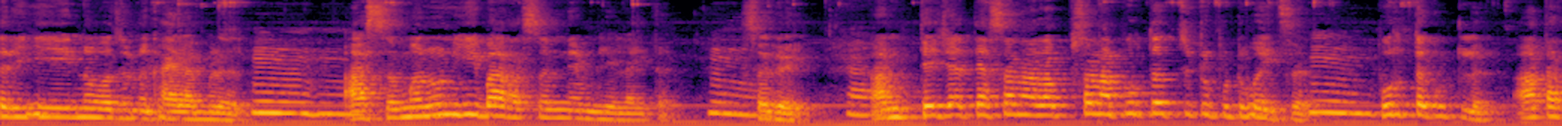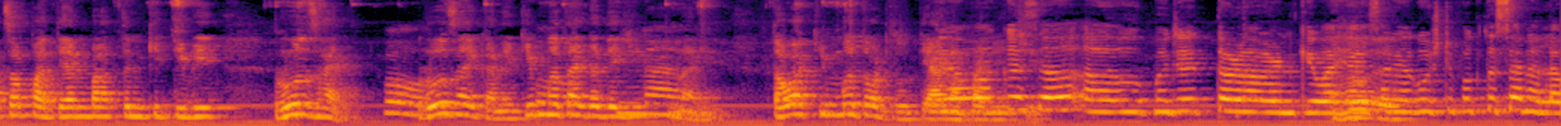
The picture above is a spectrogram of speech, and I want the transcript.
तरी ही नवजून खायला मिळेल. हम्म. असं म्हणून ही बारा सण नेमलेला इथं. सगळे. आणि त्याच्या त्या सणाला सणापुरतं चुटुपुटू व्हायचं. पुरतं कुठलं? आता चपाती आणि भात आणि किती बी रोज आहे. हो. रोज आहे का नाही? किंमत आहे का त्याची? नाही. तेव्हा किंमत वाटत होती कसं म्हणजे तळण किंवा ह्या. सगळ्या गोष्टी फक्त सणाला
